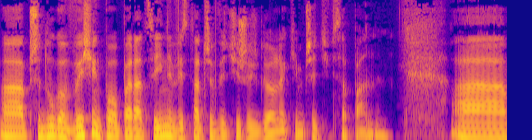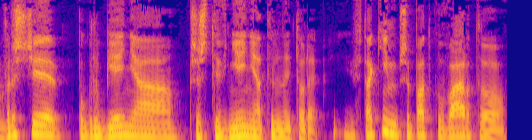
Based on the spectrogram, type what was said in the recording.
a, przydługo wysięg pooperacyjny, wystarczy wyciszyć go lekiem przeciwzapalnym. A wreszcie pogrubienia, przesztywnienia tylnej torebki. W takim przypadku warto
